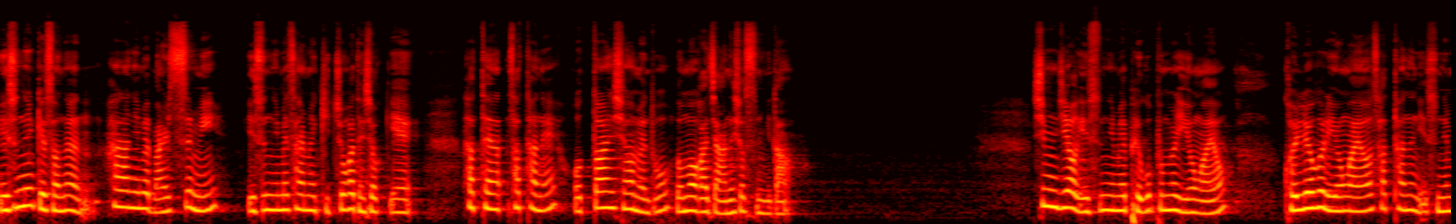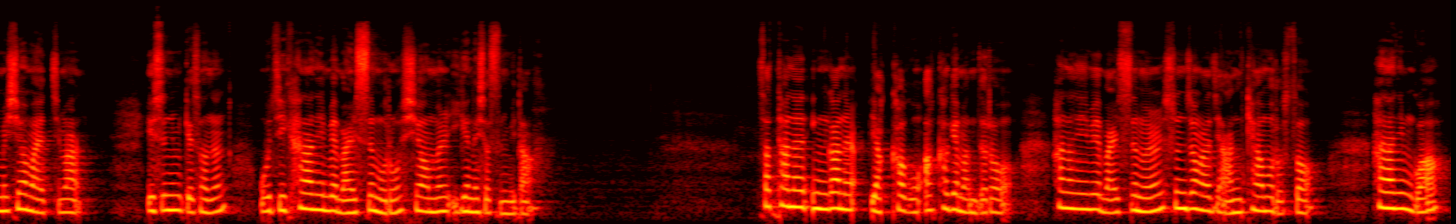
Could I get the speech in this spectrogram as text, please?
예수님께서는 하나님의 말씀이 예수님의 삶의 기초가 되셨기에 사탄, 사탄의 어떠한 시험에도 넘어가지 않으셨습니다. 심지어 예수님의 배고픔을 이용하여 권력을 이용하여 사탄은 예수님을 시험하였지만 예수님께서는 오직 하나님의 말씀으로 시험을 이겨내셨습니다. 사탄은 인간을 약하고 악하게 만들어 하나님의 말씀을 순종하지 않게 함으로써 하나님과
